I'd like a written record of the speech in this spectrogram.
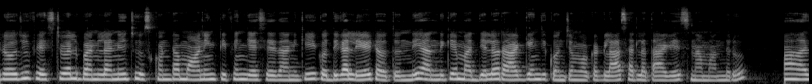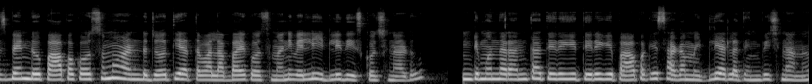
ఈరోజు ఫెస్టివల్ పనులన్నీ చూసుకుంటా మార్నింగ్ టిఫిన్ చేసేదానికి కొద్దిగా లేట్ అవుతుంది. అందుకే మధ్యలో రాగింజి కొంచెం ఒక గ్లాస్ అట్లా తాగేసినాం అందరూ. మా హస్బెండ్ పాప కోసము అండ్ జ్యోతి అత్త వాళ్ళ అబ్బాయి కోసమని వెళ్ళి ఇడ్లీ తీసుకొచ్చినాడు. ఇంటి ముందరంతా తిరిగి తిరిగి పాపకి సగం ఇడ్లీ అట్లా తినిపించినాను.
